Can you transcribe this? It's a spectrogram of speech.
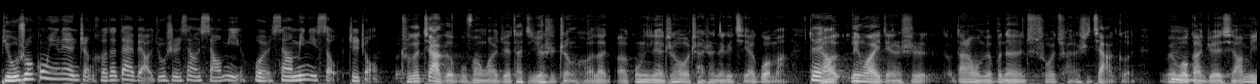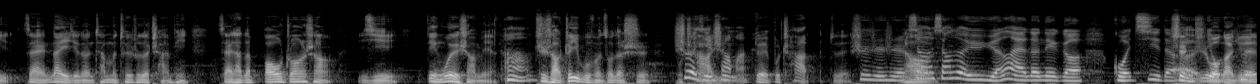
比如说，供应链整合的代表就是像小米或者像 Miniso 这种。除了价格部分，我觉得它的确是整合了呃供应链之后产生的一个结果嘛。对然后另外一点是，当然我们不能说全是价格，因为我嗯感觉小米在那一阶段他们推出的产品，在它的包装上以及定位上面，嗯，至少这一部分做的是不设计上嘛，对不差的，对。是是是，相相对于原来的那个国际的，甚至我感觉，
